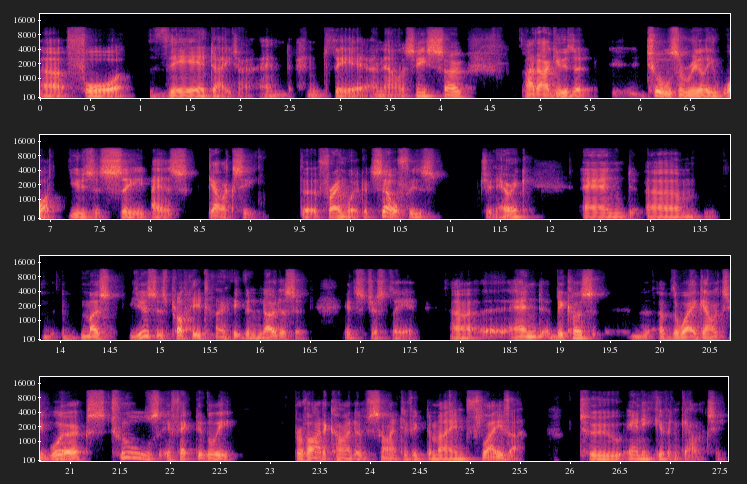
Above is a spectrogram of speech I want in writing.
uh, for their data and, and their analysis. So I'd argue that tools are really what users see as Galaxy. The framework itself is generic and um, most users probably don't even notice it. It's just there. Uh, and because of the way Galaxy works, tools effectively provide a kind of scientific domain flavor to any given Galaxy.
